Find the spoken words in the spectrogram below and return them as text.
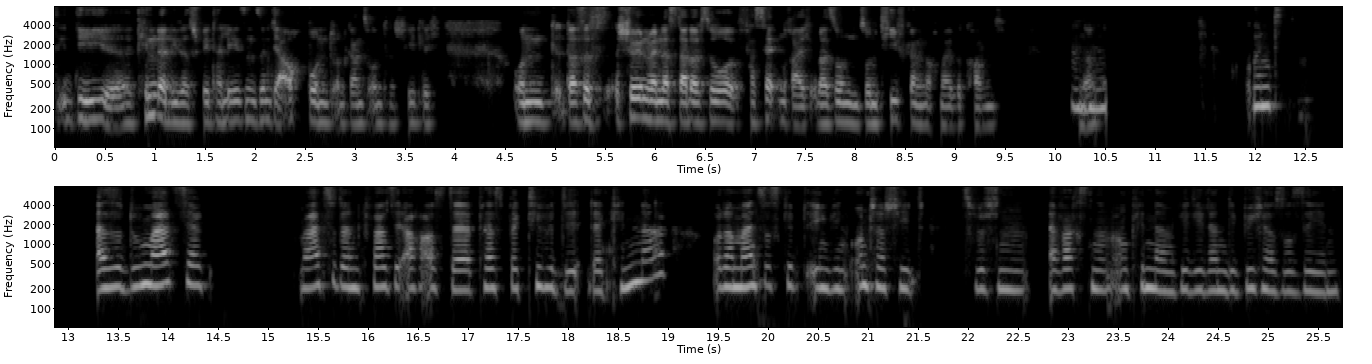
die, die äh, Kinder, die das später lesen, sind ja auch bunt und ganz unterschiedlich. Und das ist schön, wenn das dadurch so facettenreich oder so, so einen Tiefgang nochmal bekommt. Ne? Mhm. Und also du malst ja, malst du dann quasi auch aus der Perspektive de der Kinder oder meinst du, es gibt irgendwie einen Unterschied zwischen Erwachsenen und Kindern, wie die dann die Bücher so sehen?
